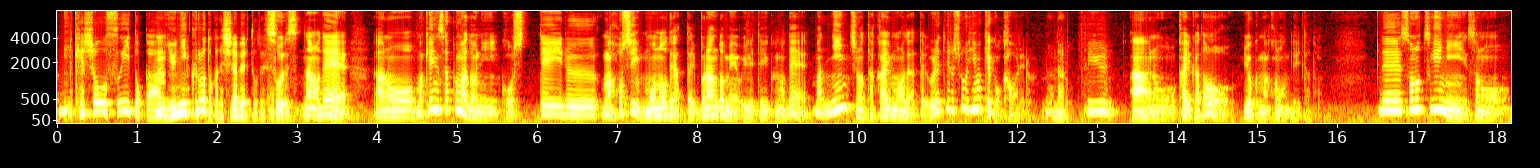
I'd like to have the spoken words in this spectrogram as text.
粧水とかうん。ユニクロとかで調べるってことですよ、そうです。なのであの、まあ、検索窓にこう知っている、まあ、欲しいものであったりブランド名を入れていくので、まあ、認知の高いものであったり売れている商品は結構買われる。なるっていうあの買い方をよくまあ好んでいたと。でその次にその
